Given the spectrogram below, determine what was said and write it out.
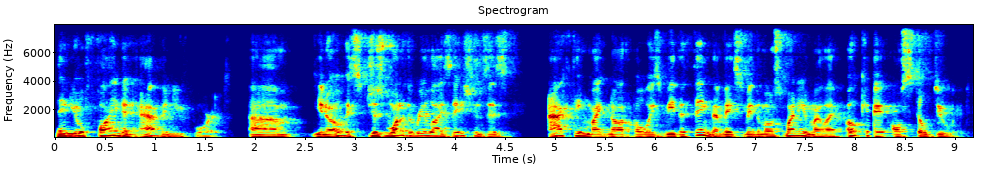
then you'll find an avenue for it. Um, you know, it's just one of the realizations is acting might not always be the thing that makes me the most money in my life. Okay, I'll still do it.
